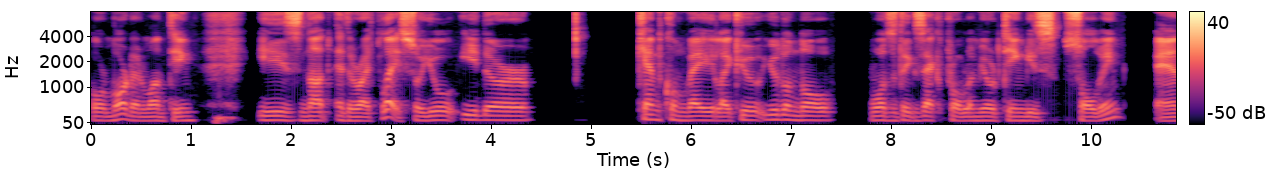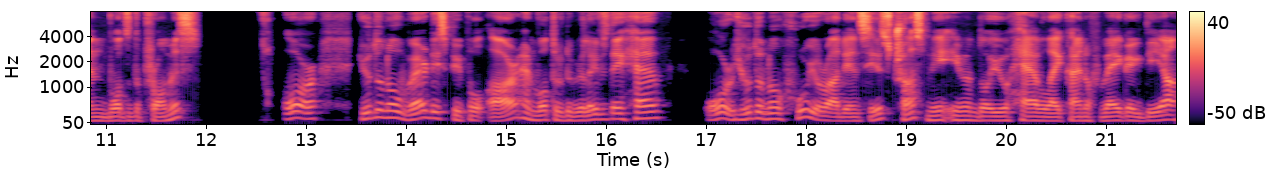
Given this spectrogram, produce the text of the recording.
or more than one thing is not at the right place. So you either can't convey like you you don't know what's the exact problem your thing is solving and what's the promise or you don't know where these people are and what are the beliefs they have or you don't know who your audience is trust me even though you have like kind of vague idea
